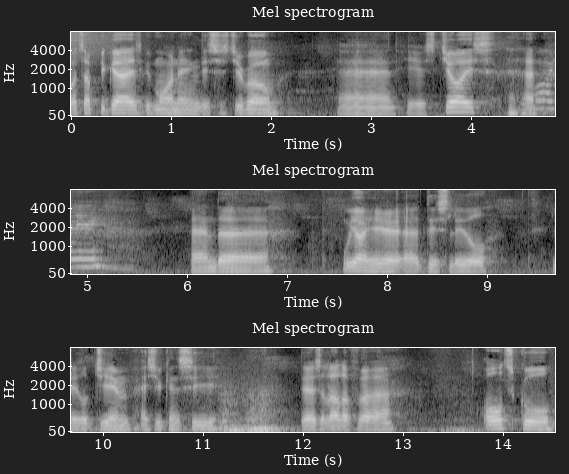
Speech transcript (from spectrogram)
What's up, you guys? Good morning. This is Jeroen, and here's Joyce. Good morning. and uh, we are here at this little little gym. As you can see, there's a lot of uh, old school.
